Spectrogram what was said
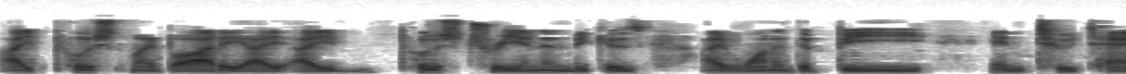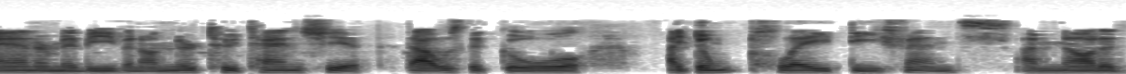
I pushed my body I I pushed training because I wanted to be in 210 or maybe even under 210 shape that was the goal I don't play defense. I'm not a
